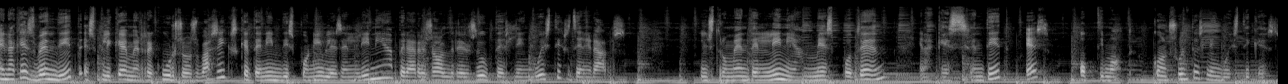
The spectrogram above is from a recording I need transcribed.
En aquest ben dit, expliquem els recursos bàsics que tenim disponibles en línia per a resoldre els dubtes lingüístics generals. L'instrument en línia més potent, en aquest sentit, és Optimot, consultes lingüístiques.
